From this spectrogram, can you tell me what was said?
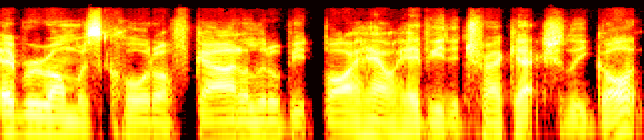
everyone was caught off guard a little bit by how heavy the track actually got.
